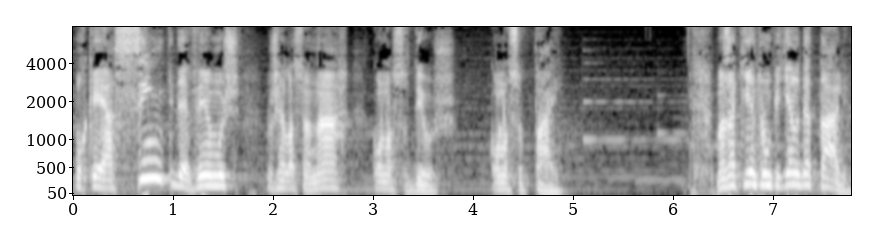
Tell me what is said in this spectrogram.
Porque é assim que devemos nos relacionar com nosso Deus, com nosso Pai. Mas aqui entra um pequeno detalhe.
